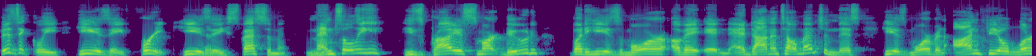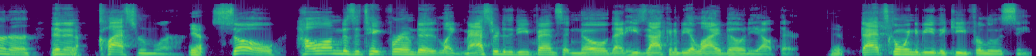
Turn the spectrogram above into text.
physically he is a freak. He is a specimen. Mentally, he's probably a smart dude, but he is more of a and Ed Donatell mentioned this, he is more of an on-field learner than a Yeah. classroom learner. Yeah. So how long does it take for him to like master the defense and know that he's not going to be a liability out there? Yep. That's going to be the key for Lewis Cine.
